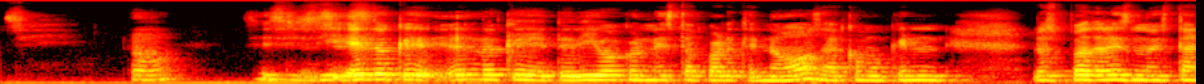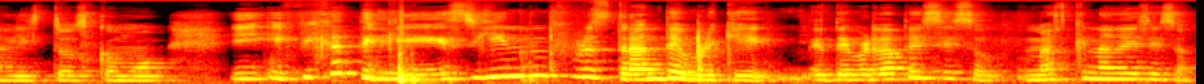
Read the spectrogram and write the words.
Sí. ¿No? Sí, sí, sí, es lo, que, es lo que te digo con esta parte, ¿no? O sea, como que los padres no están listos como... Y, y fíjate que es bien frustrante porque de verdad es eso, más que nada es eso.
